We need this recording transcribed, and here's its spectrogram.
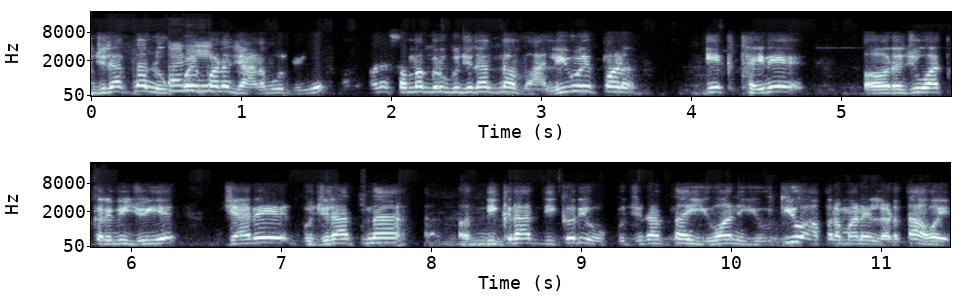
ગુજરાતના લોકોએ પણ જાણવું જોઈએ અને સમગ્ર ગુજરાતના વાલીઓએ પણ એક થઈને રજૂઆત કરવી જોઈએ. જ્યારે ગુજરાતના દીકરા દીકરીઓ ગુજરાતના યુવાન યુવતીઓ આ પ્રમાણે લડતા હોય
